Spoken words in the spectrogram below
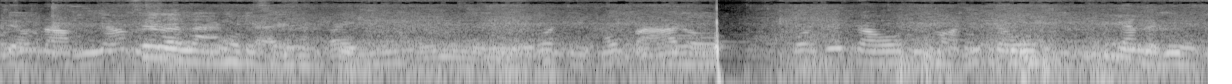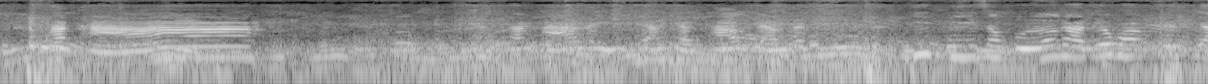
เดี๋ยวเสื้อละลานไปใส่ไปว่าที่เขาป่าดอกว่าที่เจ้าที่หอที่เจ้ายังไงดีทักหาทัก หาอะไรอย่างจากถามจากกันยินดีเสมอค่ะด้วยความเต็มใจ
